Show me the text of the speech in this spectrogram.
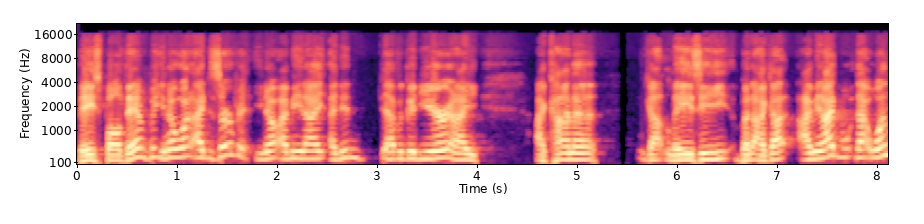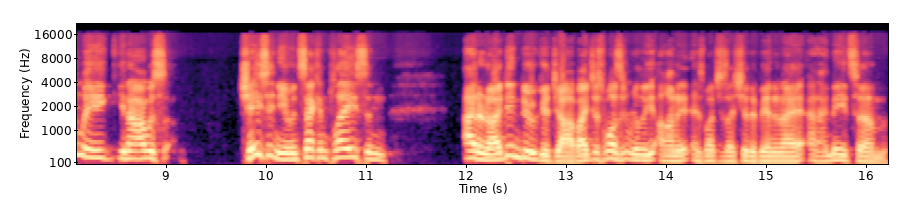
baseball damage. But you know what? I deserve it. You know, I mean, I, I didn't have a good year and I, I kind of got lazy, but I got, I mean, I, that one league, you know, I was chasing you in second place and I don't know. I didn't do a good job. I just wasn't really on it as much as I should have been. And I, and I made some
